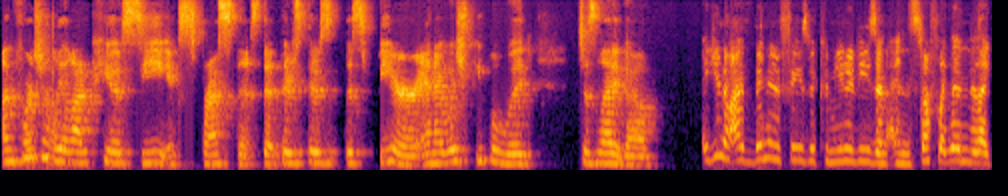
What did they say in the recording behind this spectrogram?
unfortunately a lot of poc express this that there's there's this fear and i wish people would just let it go you know, I've been in Facebook communities and, and stuff like that, and they're like,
